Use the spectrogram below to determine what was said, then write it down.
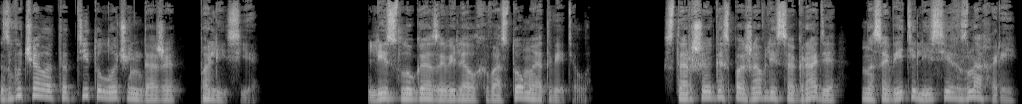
звучал этот титул очень даже по-лисье. Лис-слуга завилял хвостом и ответил. «Старшая госпожа в Лисограде на совете лисьих знахарей,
